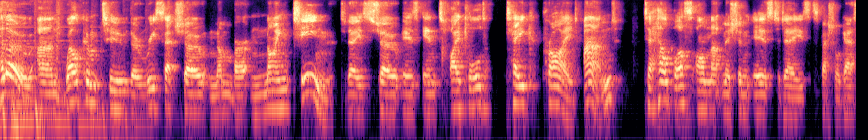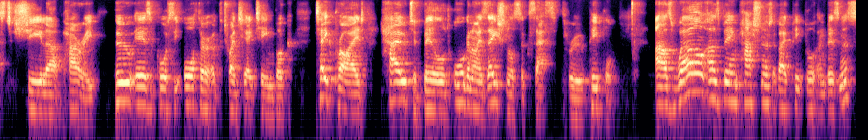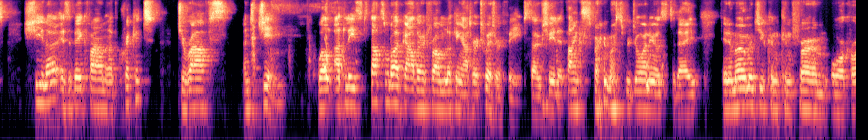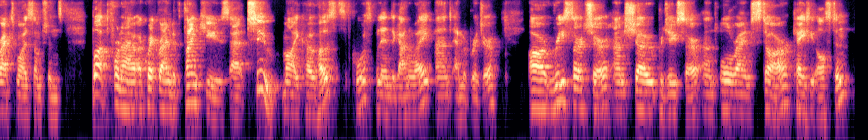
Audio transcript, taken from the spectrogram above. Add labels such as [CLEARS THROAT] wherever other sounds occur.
Hello, and welcome to the Reset Show number 19. Today's show is entitled Take Pride. And to help us on that mission is today's special guest, Sheila Parry, who is, of course, the author of the 2018 book, Take Pride How to Build Organizational Success Through People. As well as being passionate about people and business, Sheila is a big fan of cricket, giraffes, and gin. Well, at least that's what I've gathered from looking at her Twitter feed. So, Sheila, thanks [LAUGHS] very much for joining us today. In a moment, you can confirm or correct my assumptions. But for now, a quick round of thank yous uh, to my co hosts, of course, Belinda Gannaway and Emma Bridger, our researcher and show producer and all round star, Katie Austin,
